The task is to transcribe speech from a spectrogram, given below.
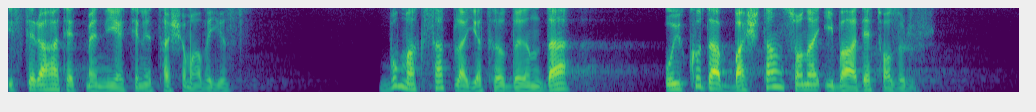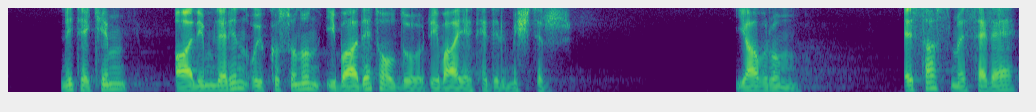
istirahat etme niyetini taşımalıyız. Bu maksatla yatıldığında, uyku da baştan sona ibadet olur. Nitekim, alimlerin uykusunun ibadet olduğu rivayet edilmiştir. Yavrum, esas mesele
